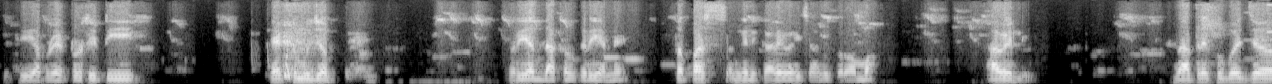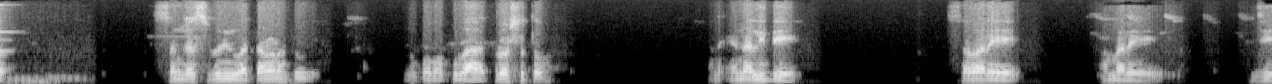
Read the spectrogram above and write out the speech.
તેથી આપણે એટ્રોસિટી એક્ટ મુજબ ફરિયાદ દાખલ કરી અને તપાસ અંગેની કાર્યવાહી ચાલુ કરવામાં આવેલી. રાત્રે ખૂબ જ સંઘર્ષભર્યું વાતાવરણ હતું. લોકોમાં ખૂબ આક્રોશ હતો. અને એના લીધે સવારે અમારે જે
